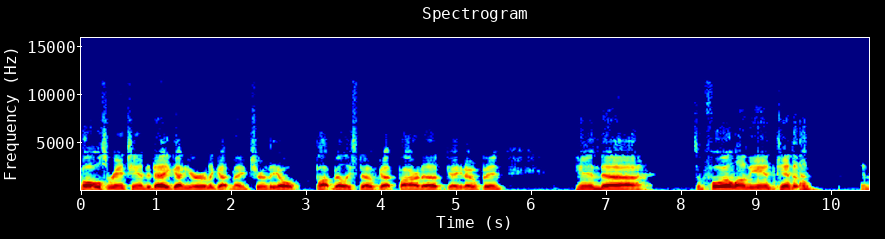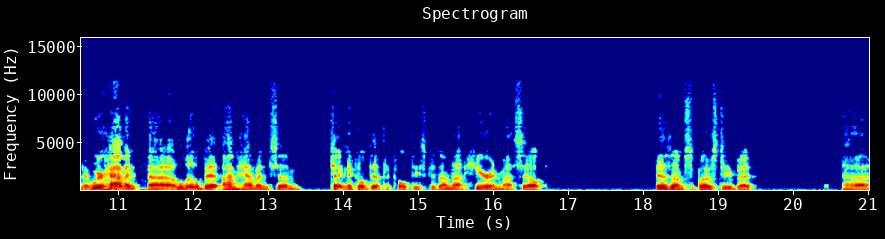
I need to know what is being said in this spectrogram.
Cole's ranch hand today. Got here early, got made sure the old potbelly stove got fired up, gate open, and uh, some foil on the antenna. And we're having uh, a little bit, I'm having some technical difficulties because I'm not hearing myself as I'm supposed to, but uh,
